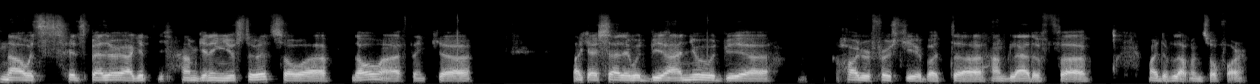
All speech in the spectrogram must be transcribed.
now it's it's better. I get I'm getting used to it. So uh, no, I think uh, like I said, it would be. I knew it would be a harder first year, but uh, I'm glad of uh, my development so far.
